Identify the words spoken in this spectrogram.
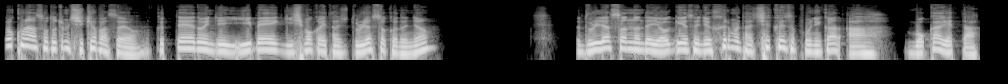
뚫고 나서도 좀 지켜봤어요. 그때도 이제 220원까지 다시 눌렸었거든요. 눌렸었는데 여기에서 이제 흐름을 다시 체크해서 보니까 아, 못 가겠다.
